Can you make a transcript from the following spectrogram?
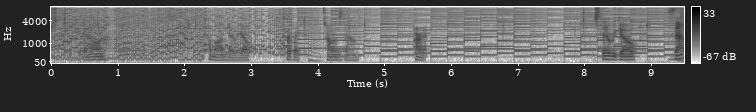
Just take it down. Come on, there we go. Perfect. That one's down. Alright. So there we go. That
